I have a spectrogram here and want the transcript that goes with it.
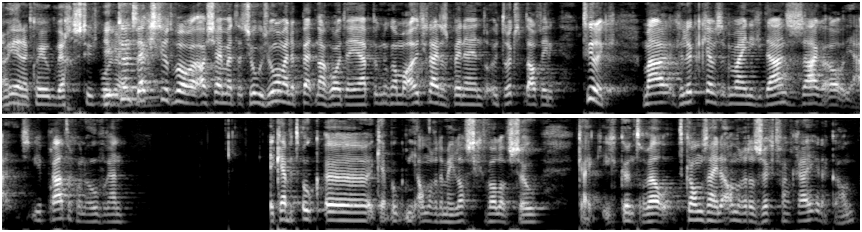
Oh ja, dan kun je ook weggestuurd worden. Je kunt weggestuurd worden als jij met het sowieso met de pet naar gooit en je hebt ook nog allemaal uitgeleiders binnen en drugs op de afdeling. Tuurlijk. Maar gelukkig hebben ze het bij mij niet gedaan. Ze zagen, oh ja, je praat er gewoon over. En ik heb het ook, uh, ik heb ook niet anderen ermee lastiggevallen of zo. Kijk, je kunt er wel, het kan zijn de anderen er zucht van krijgen, dat kan.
